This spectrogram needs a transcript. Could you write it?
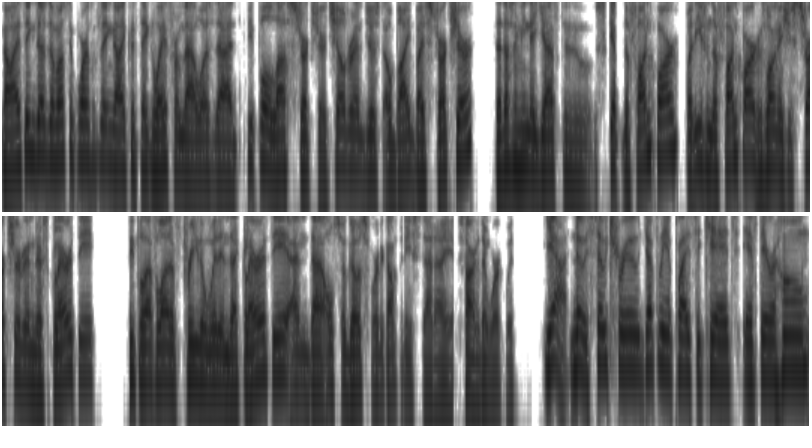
No, I think that the most important thing that I could take away from that was that people love structure. Children just abide by structure. That doesn't mean that you have to skip the fun part, but even the fun part, as long as you structure and there's clarity, people have a lot of freedom within that clarity. And that also goes for the companies that I started and work with. Yeah, no, it's so true. Definitely applies to kids. If they're home,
